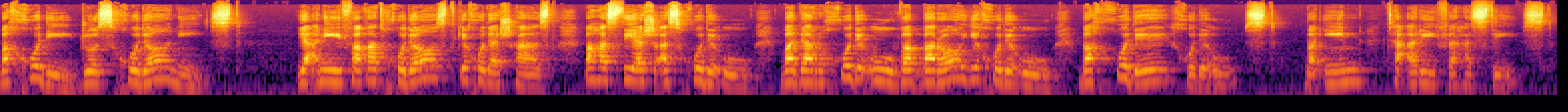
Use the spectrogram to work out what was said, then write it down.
و خودی جز خدا نیست. یعنی فقط خداست که خودش هست و هستیش از خود او و در خود او و برای خود او و خود خود اوست و این تعریف هستی است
